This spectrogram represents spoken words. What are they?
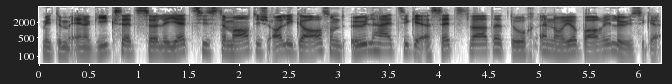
Mit dem Energiegesetz sollen jetzt systematisch alle Gas- und Ölheizungen ersetzt werden durch erneuerbare Lösungen.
